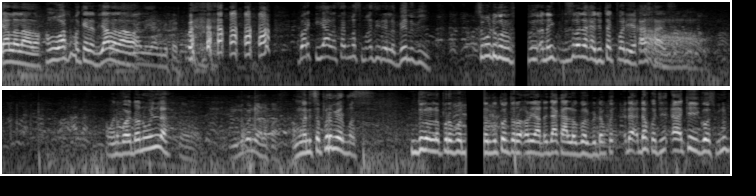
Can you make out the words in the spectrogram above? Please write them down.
yàlla laa la wax xam nga waxtuma keneen yàlla laa wax yàlla yaa fen. barki yàlla chaque match ma assuré la benn bii su ma dugalul nañ su la neexee ñu teg parier xaalis xaalis. Xam nga ne booy doon wuñ la. Non lu ko neex la paas. xam nga ni sa première match ñu dugal la profondeur bu contrôle orienté jàkkaarloo góol bi def ko def ko ci kii gauche bi nu mu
